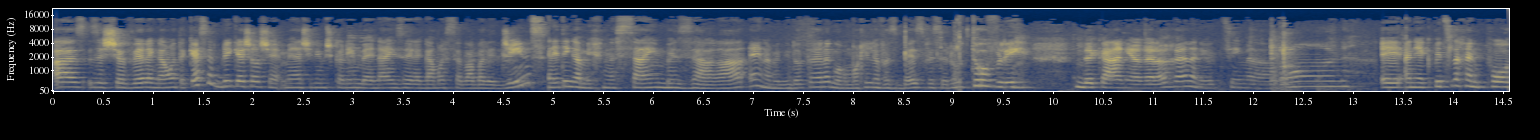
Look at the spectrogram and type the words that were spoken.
אז זה שווה לגמרי את הכסף, בלי קשר ש-170 שקלים בעיניי זה לגמרי סבבה לג'ינס. קניתי גם מכנסיים בזארה, אין, המדידות האלה גורמות לי לבזבז וזה לא טוב לי. דקה, אני אראה לכם, אני אוציא מהארון. אני אקפיץ לכם פה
